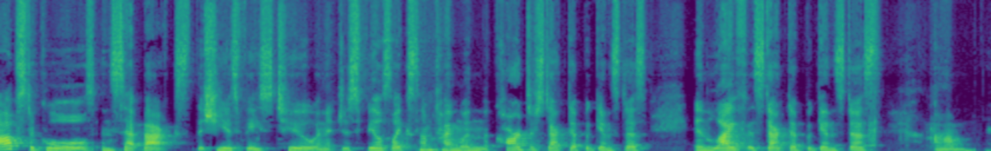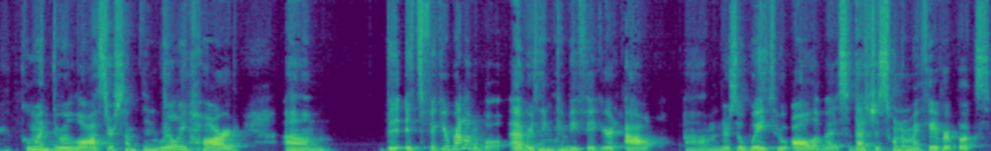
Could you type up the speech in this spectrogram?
obstacles and setbacks that she has faced too. And it just feels like sometime when the cards are stacked up against us and life is stacked up against us, um, going through a loss or something really hard, um, that it's figure outable. Everything can be figured out. Um, there's a way through all of it. So that's just one of my favorite books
